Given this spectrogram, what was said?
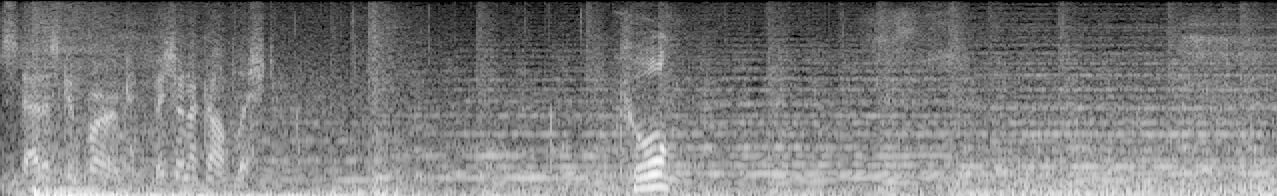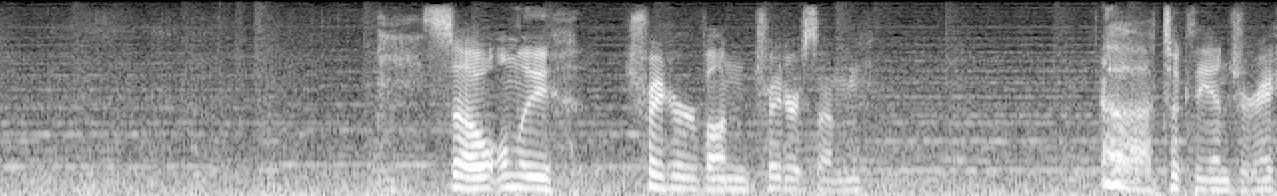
Status confirmed. Mission accomplished. Cool. So only Trader von Traderson uh, took the injury.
